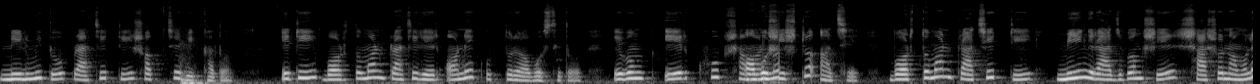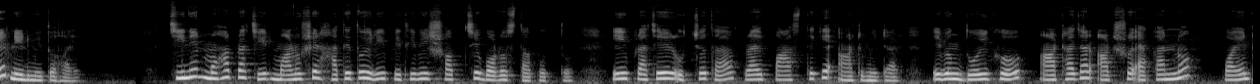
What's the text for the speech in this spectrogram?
নির্মিত প্রাচীরটি সবচেয়ে বিখ্যাত। এটি বর্তমান প্রাচীরের অনেক উত্তরে অবস্থিত এবং এর খুব অবশিষ্ট আছে। বর্তমান প্রাচীরটি মিং রাজবংশের শাসন আমলে নির্মিত হয়। চীনের মহাপ্রাচীর মানুষের হাতে তৈরি পৃথিবীর সবচেয়ে বড় স্থাপত্য। এই প্রাচীরের উচ্চতা প্রায় পাঁচ থেকে আট মিটার এবং দৈর্ঘ্য আট হাজার আটশো একান্ন পয়েন্ট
